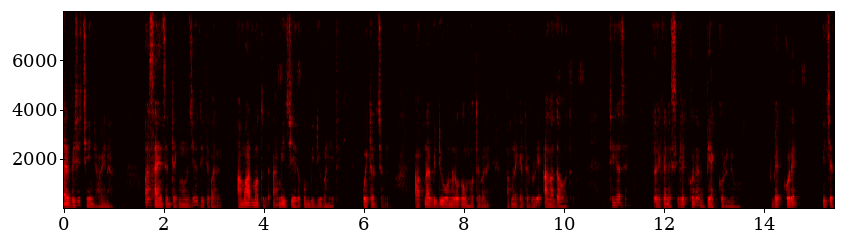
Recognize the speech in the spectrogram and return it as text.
এর বেশি চেঞ্জ হয় না বা সায়েন্স অ্যান্ড টেকনোলজিও দিতে পারেন। আমার মতো আমি যেরকম ভিডিও বানিয়ে থাকি ওইটার জন্য। আপনার ভিডিও অন্যরকম হতে পারে, আপনার ক্যাটাগরি আলাদাও হতে পারে। ঠিক আছে? তো এখানে সিলেক্ট করে ব্যাক করে নেব। ব্যাক করে নিচের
